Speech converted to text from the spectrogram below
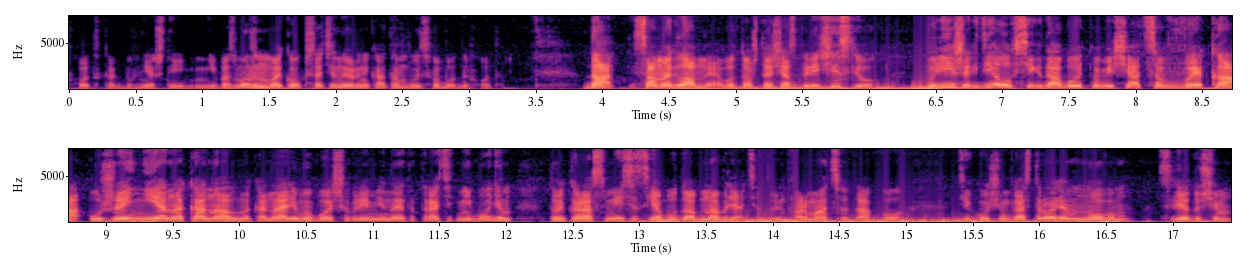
вход как бы внешний невозможен. Майкоп, кстати, наверняка там будет свободный вход. Да, самое главное, вот то, что я сейчас перечислю, ближе к делу всегда будет помещаться в ВК, уже не на канал. На канале мы больше времени на это тратить не будем, только раз в месяц я буду обновлять эту информацию, да, по текущим гастролям, новым, следующим.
